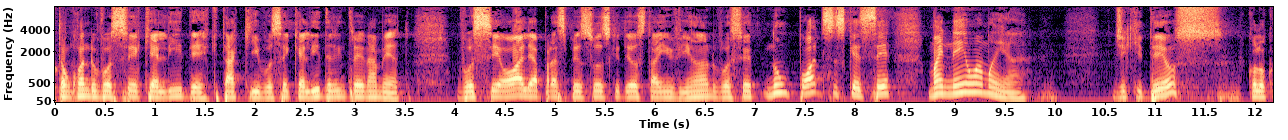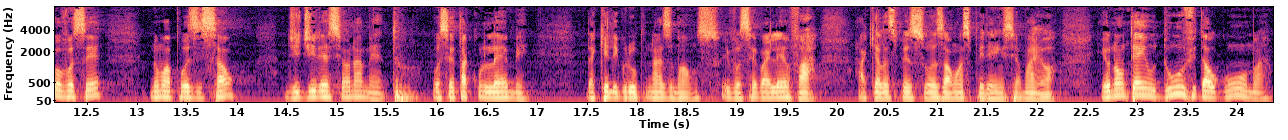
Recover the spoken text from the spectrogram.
Então, quando você que é líder, que está aqui, você que é líder em treinamento, você olha para as pessoas que Deus está enviando, você não pode se esquecer, mas nem um amanhã, de que Deus colocou você numa posição de direcionamento. Você está com o leme daquele grupo nas mãos e você vai levar aquelas pessoas a uma experiência maior. Eu não tenho dúvida alguma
